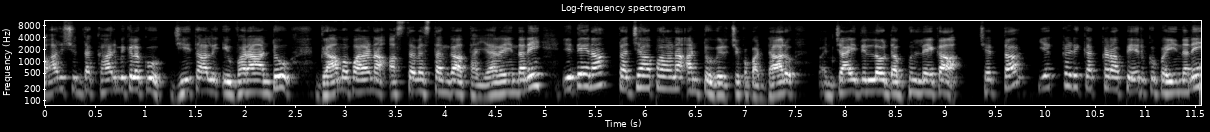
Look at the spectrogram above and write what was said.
పారిశుద్ధ కార్మికులకు జీతాలు ఇవ్వరా అంటూ గ్రామ పాలన అస్తవ్యస్తంగా తయారైందని ఇదేనా ప్రజా ప్రజాపాలన అంటూ విరుచుకుపడ్డారు. పంచాయతీల్లో డబ్బులు లేక చెత్త ఎక్కడికక్కడ పేరుకుపోయిందని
